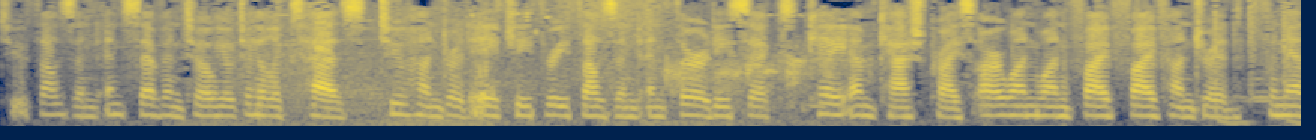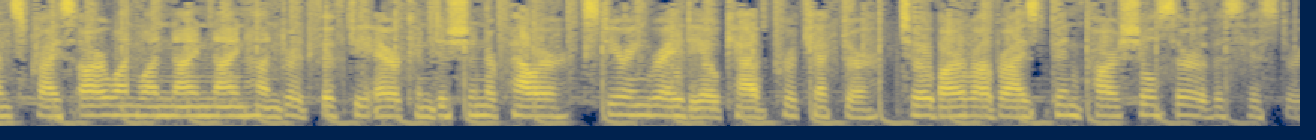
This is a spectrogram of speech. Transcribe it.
2007 Toyota Hilux has 283,036 km cash price R115500 finance price R119950 air conditioner power steering radio cab protector tow bar rubberized bin partial service history.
